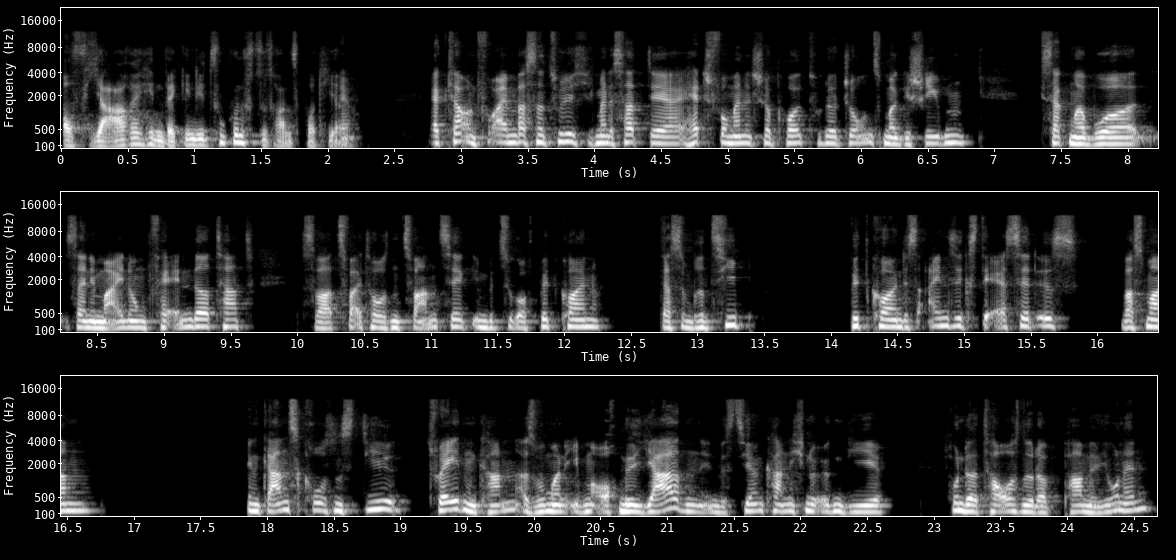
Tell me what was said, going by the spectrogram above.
auf Jahre hinweg in die Zukunft zu transportieren. Ja. ja klar, und vor allem was natürlich, ich meine, das hat der Hedgefondsmanager Paul Tudor Jones mal geschrieben, ich sag mal, wo er seine Meinung verändert hat das war 2020 in Bezug auf Bitcoin, dass im Prinzip Bitcoin das einzigste Asset ist, was man in ganz großem Stil traden kann, also wo man eben auch Milliarden investieren kann, nicht nur irgendwie 100.000 oder ein paar Millionen,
